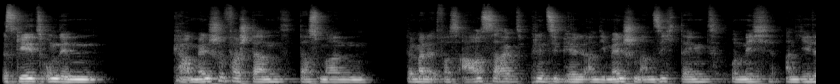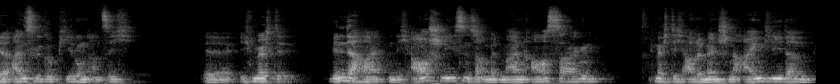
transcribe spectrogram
es geht um den klar, Menschenverstand, dass man, wenn man etwas aussagt, prinzipiell an die Menschen an sich denkt und nicht an jede Einzelgruppierung an sich. Äh, ich möchte Minderheiten nicht ausschließen, sondern mit meinen Aussagen möchte ich alle Menschen eingliedern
